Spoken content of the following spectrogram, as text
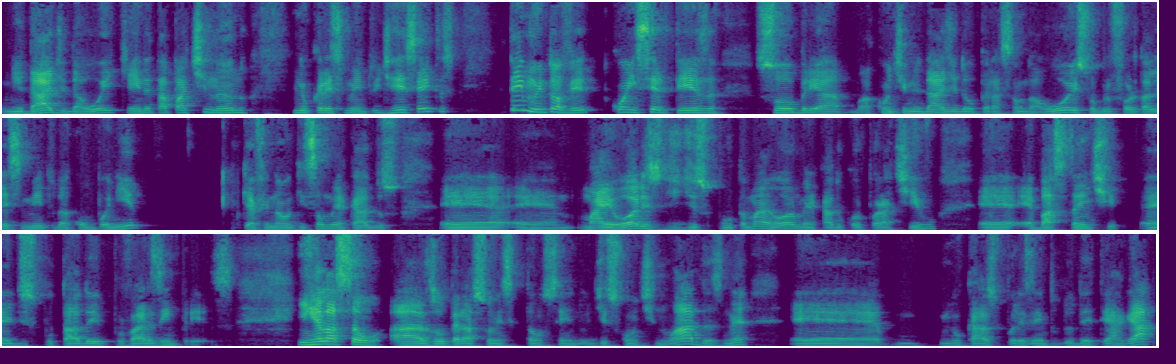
unidade da Oi que ainda está patinando no crescimento de receitas. Tem muito a ver com a incerteza sobre a, a continuidade da operação da Oi, sobre o fortalecimento da companhia porque afinal aqui são mercados é, é, maiores, de disputa maior, o mercado corporativo é, é bastante é, disputado aí por várias empresas. Em relação às operações que estão sendo descontinuadas, né, é, no caso, por exemplo, do DTH,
